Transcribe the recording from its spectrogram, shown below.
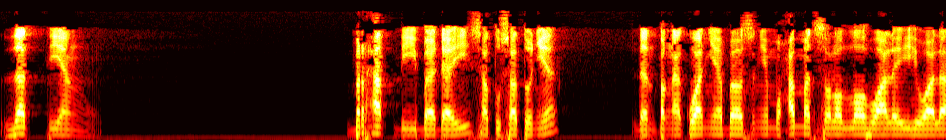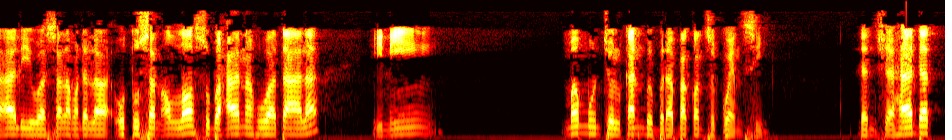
zat yang berhak diibadai satu-satunya dan pengakuannya bahwasanya Muhammad sallallahu alaihi wasallam adalah utusan Allah Subhanahu wa taala ini memunculkan beberapa konsekuensi. Dan syahadat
